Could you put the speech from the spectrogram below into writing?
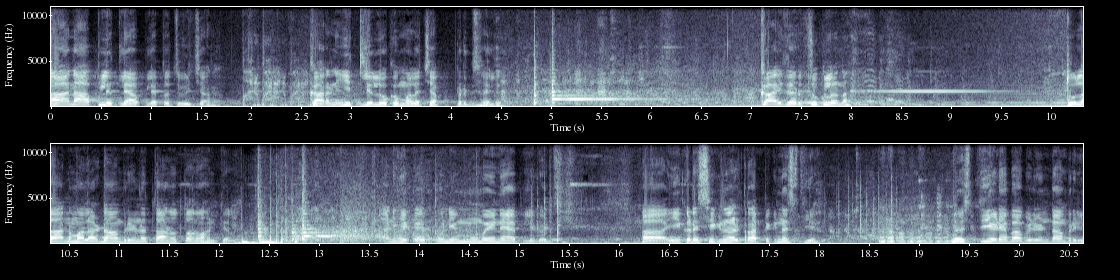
हा ना आपल्यातले आपल्यातच विचार. कारण इथले लोक मला चॅप्टर झाले काय जर चुकलं ना तुला आणि मला डांबरीनं ताणू ताणू हाणतेल. आणि हे काय पुणे मुंबई नाही आपल्याकडची हा इकडे सिग्नल ट्रॅफिक नसती नुसती येड्या बाबळीन डांबरी.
